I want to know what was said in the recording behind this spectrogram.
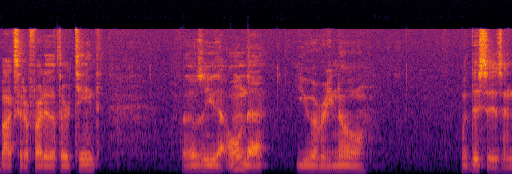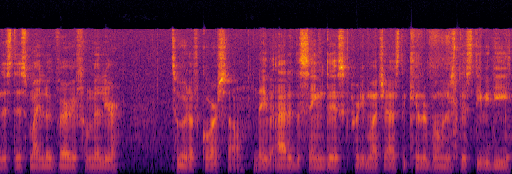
box set of Friday the 13th for those of you that own that you already know what this is and this this might look very familiar to it of course so they've added the same disc pretty much as the killer bonus this DVD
